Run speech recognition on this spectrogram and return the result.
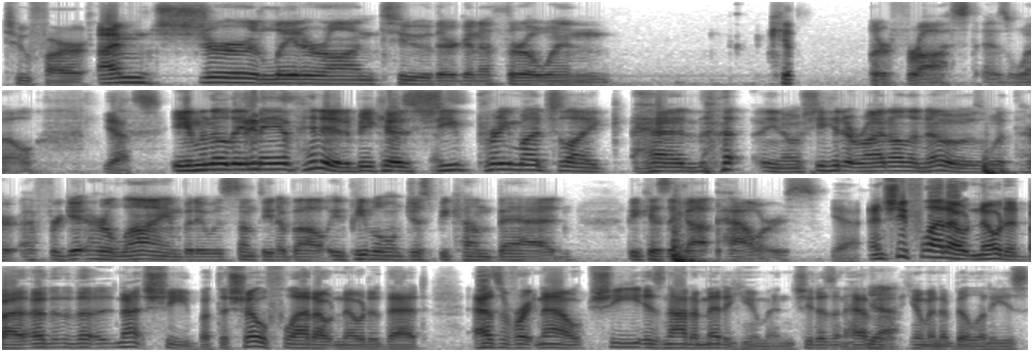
too far. I'm sure later on too they're gonna throw in Killer Frost as well. Yes, even though they may have hinted because she Yes. pretty much like had you know she hit it right on the nose with her i forget her line but it was something about people don't just become bad because they got powers yeah, and she flat out noted by uh, the, the not she, but the show flat out noted that as of right now, she is not a metahuman. She doesn't have Yeah. metahuman abilities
